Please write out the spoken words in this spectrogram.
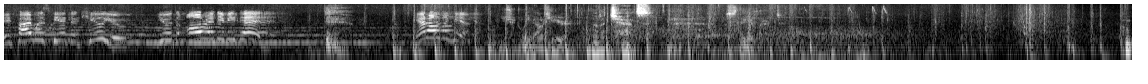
If I was here to kill you, you'd already be dead. Damn. Get over here. You should wait out here. Not a chance. Stay alert.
